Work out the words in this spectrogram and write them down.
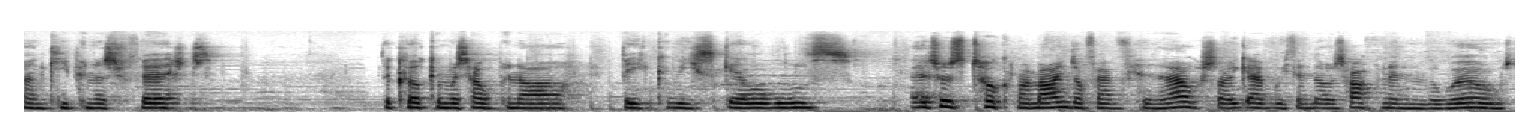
and keeping us fit. The cooking was helping our bakery skills. It just took my mind off everything else, like everything that was happening in the world.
